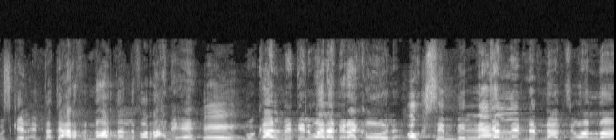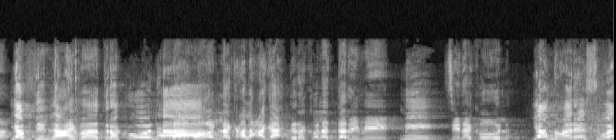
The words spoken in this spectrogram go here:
مشكلة انت تعرف النهارده اللي فرحني إيه؟ إيه؟ مكالمة الولد دراكولا. اقسم بالله. كلمني بنفسي والله. يا ابن اللعيبة يا دراكولا. لا أقول لك على حاجة دراكولا اداني مين؟ مين؟ سيناكولا. يا نهار اسود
